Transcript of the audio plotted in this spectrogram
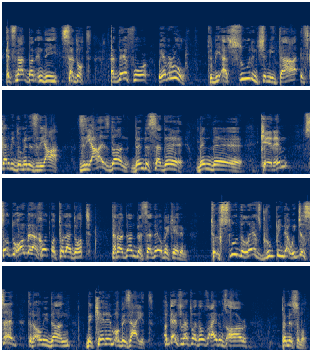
It's not done in the sadot. And therefore, we have a rule. To be asur in Shemitah, it's got to be domin zri'ah. Zri'ah is done, ben besadeh, ben bekerem, so do all melachot or toladot that are done besadeh or bekerem. To exclude the last grouping that we just said, that are only done bekerem or bezayit. Okay, so that's why those items are permissible.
